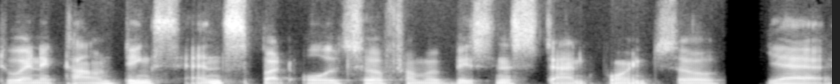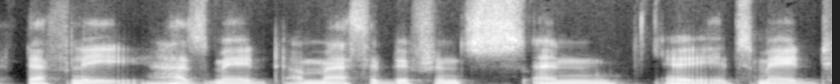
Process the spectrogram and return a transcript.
to an accounting sense, but also from a business standpoint? So yeah, definitely has made a massive difference, and it's made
